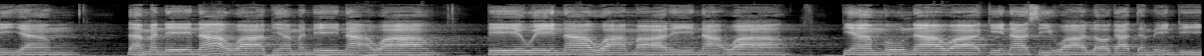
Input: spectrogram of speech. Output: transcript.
တိယံသမနေနာဝါဗျမနေနာဝါဒေဝေနာဝါမာရိနာဝါ ဗျံမုနာဝါကိနာစီဝါလောကသမိန်တိ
